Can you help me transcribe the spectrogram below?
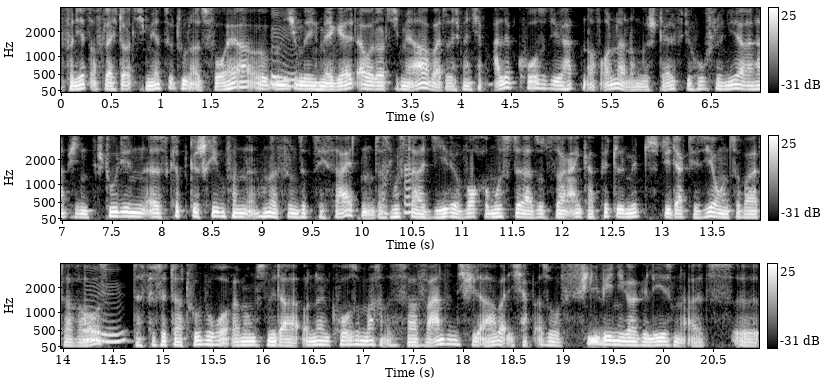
von jetzt auf gleich deutlich mehr zu tun als vorher. Mhm. Nicht unbedingt mehr Geld, aber deutlich mehr Arbeit. Also ich meine, ich habe alle Kurse, die wir hatten, auf online umgestellt für die Hochschule Niederrhein habe ich ein Studienskript geschrieben von 175 Seiten und das Ach, musste halt jede Woche musste da sozusagen ein Kapitel mit Didaktisierung und so weiter raus. Mhm. Fürs Literaturbüro auf einmal mussten wir da Online-Kurse machen. Das war wahnsinnig viel Arbeit. Ich habe also viel weniger gelesen als äh,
